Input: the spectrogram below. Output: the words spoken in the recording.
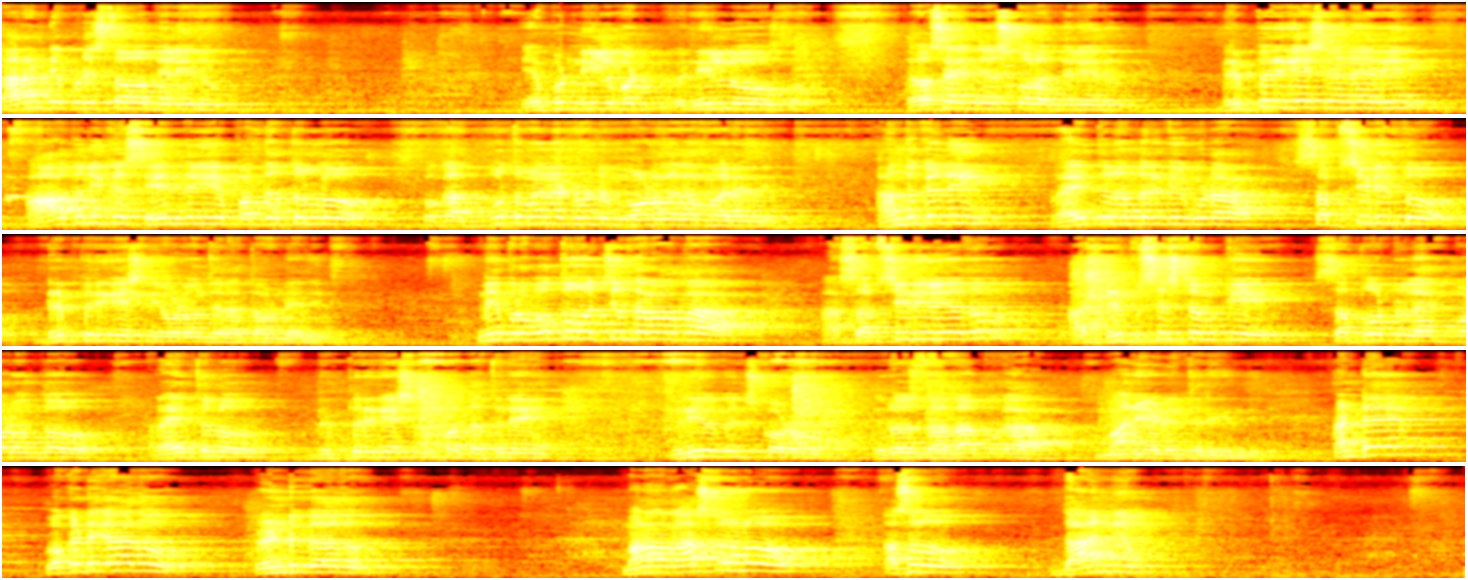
కరెంట్ ఎప్పుడు ఇస్తావో తెలియదు ఎప్పుడు నీళ్ళు పట్టు నీళ్ళు వ్యవసాయం చేసుకోవాలో తెలియదు డ్రిప్ ఇరిగేషన్ అనేది ఆధునిక సేంద్రియ పద్ధతుల్లో ఒక అద్భుతమైనటువంటి మోడల్గా మారింది. అందుకని రైతులందరికీ కూడా సబ్సిడీతో డ్రిప్ ఇరిగేషన్ ఇవ్వడం జరుగుతూ ఉండేది. మీ ప్రభుత్వం వచ్చిన తర్వాత ఆ సబ్సిడీ లేదు ఆ డ్రిప్ సిస్టమ్కి సపోర్ట్ లేకపోవడంతో రైతులు డ్రిప్ ఇరిగేషన్ పద్ధతిని వినియోగించుకోవడం ఈరోజు దాదాపుగా మానేయడం జరిగింది. అంటే ఒకటి కాదు రెండు కాదు. మన రాష్ట్రంలో అసలు ధాన్యం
